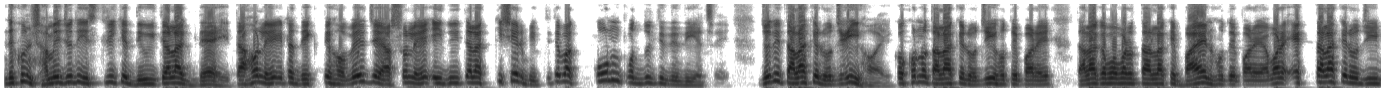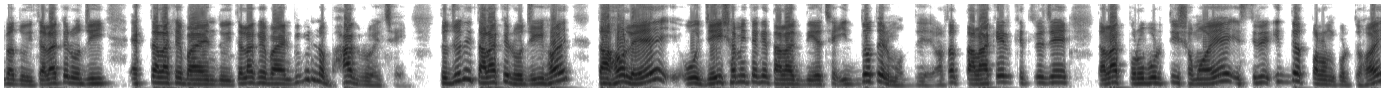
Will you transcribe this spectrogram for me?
দেখুন, স্বামী যদি স্ত্রীকে দুই তালাক দেয়, তাহলে এটা দেখতে হবে যে আসলে এই দুই তালাক কিসের ভিত্তিতে বা কোন পদ্ধতিতে দিয়েছে? যদি তালাকে রোজেই হয়, কখনো তালাকে রোজেই হতে পারে, তালাক আবার তালাকে বায়েন হতে পারে, আবার এক তালাকে রোজি বা দুই তালাকে রোজি এক তালাকে বায়েন, দুই তালাকে বায়েন, বিভিন্ন ভাগ রয়েছে। তো যদি তালাকে রোজি হয়, তাহলে ও যেই স্বামী তাকে তালাক দিয়েছে ইদ্যতের মধ্যে, অর্থাৎ তালাকের ক্ষেত্রে যে তালাক পরবর্তী সময়ে স্ত্রীর ইদ্যত পালন করতে হয়,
